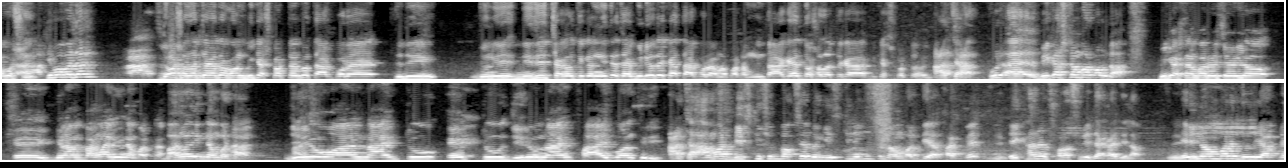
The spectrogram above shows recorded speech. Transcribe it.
অবশ্যই। কীভাবে দেন? দশ হাজার টাকা তখন বিকাশ করতে হবে তারপরে যদি যিনি নিজে ইচ্ছা থেকে নিতে চায় ভিডিও দেখে তারপরে আমরা পাঠাবো। কিন্তু আগে দশ হাজার টাকা বিকাশ করতে হবে। আচ্ছা বিকাশ নাম্বার কোনটা? বিকাশ নাম্বার হয়েছে হইল এই গ্রাম বাংলা লিঙ্ক নাম্বারটা বাংলা লিঙ্ক নাম্বারটা আচ্ছা আমার ডিসক্রিপশন বক্সে এবং স্ক্রিনে কিন্তু নাম্বার দেওয়া থাকবে। এখানে সরাসরি দেখাই দিলাম। এই নম্বরে যদি আপনি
